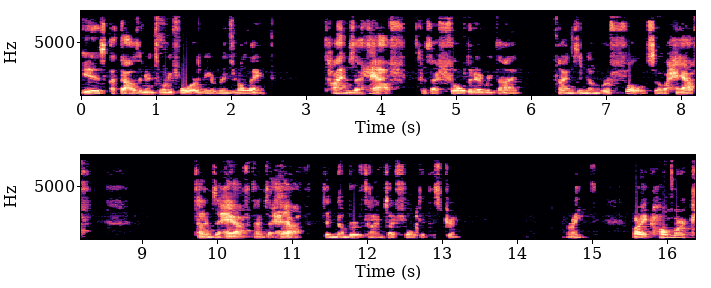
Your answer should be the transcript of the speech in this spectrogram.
is 1024, the original length, times a half, because I fold it every time, times the number of folds. So a half times a half times a half, the number of times I folded the string. right? All right, homework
